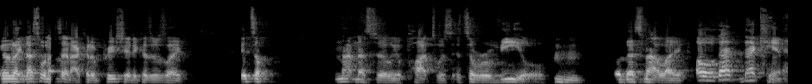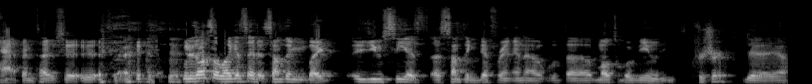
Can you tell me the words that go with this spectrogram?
and like that's what i said i could appreciate it because it was like it's a not necessarily a plot twist it's a reveal mm-hmm but that's not like oh that that can't happen type shit. but it's also like I said, it's something like you see as, as something different in a with uh, multiple viewings for sure. Yeah, yeah.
